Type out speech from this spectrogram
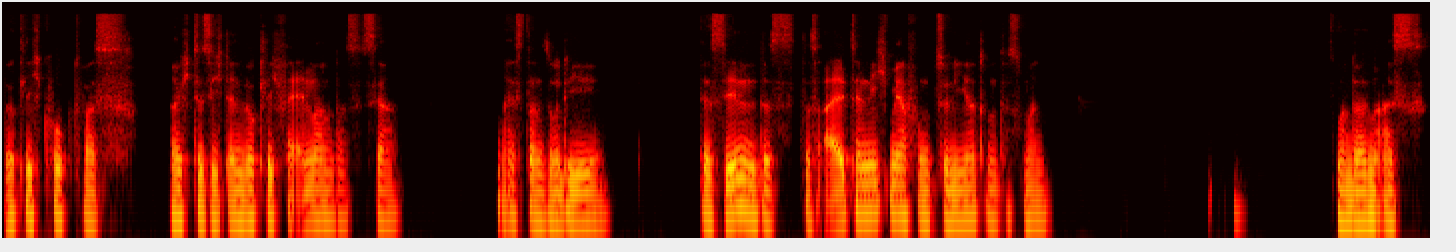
wirklich guckt, was möchte sich denn wirklich verändern. Das ist ja meist dann so die, der Sinn, dass das Alte nicht mehr funktioniert und dass man, dass man dann als,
